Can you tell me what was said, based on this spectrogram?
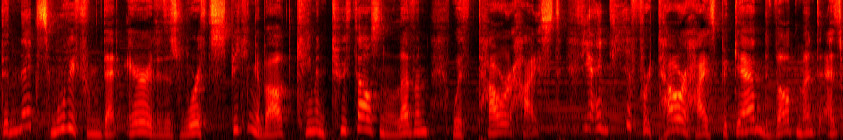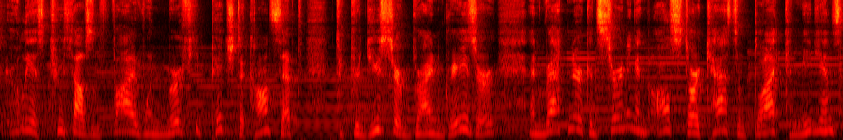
The next movie from that era that is worth speaking about came in 2011 with Tower Heist. The idea for Tower Heist began development as early as 2005 when Murphy pitched the concept to producer Brian Grazer and Ratner concerning an all-star cast of black comedians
